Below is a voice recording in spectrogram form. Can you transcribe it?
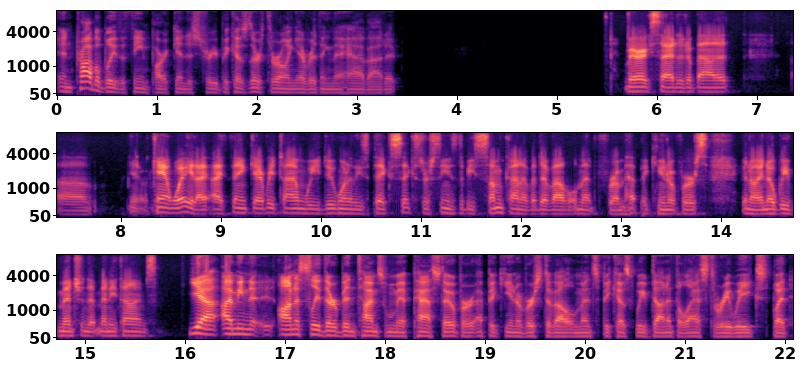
and probably the theme park industry because they're throwing everything they have at it. Very excited about it. Uh, you know, can't wait. I, I think every time we do one of these pick six, there seems to be some kind of a development from Epic Universe. You know, I know we've mentioned it many times. Yeah, I mean, uh, honestly, there have been times when we have passed over Epic Universe developments because we've done it the last three weeks, but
